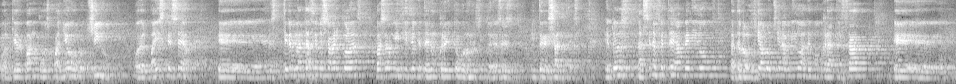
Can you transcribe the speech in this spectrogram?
cualquier banco español o chino o del país que sea, eh, tiene plantaciones agrícolas, va a ser muy difícil que tenga un crédito con unos intereses interesantes. Entonces, las NFT han venido, la tecnología blockchain ha venido a democratizar eh,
